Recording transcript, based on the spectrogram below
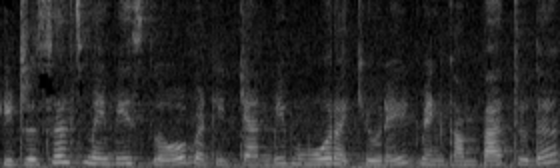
it results may be slow but it can be more accurate when compared to the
